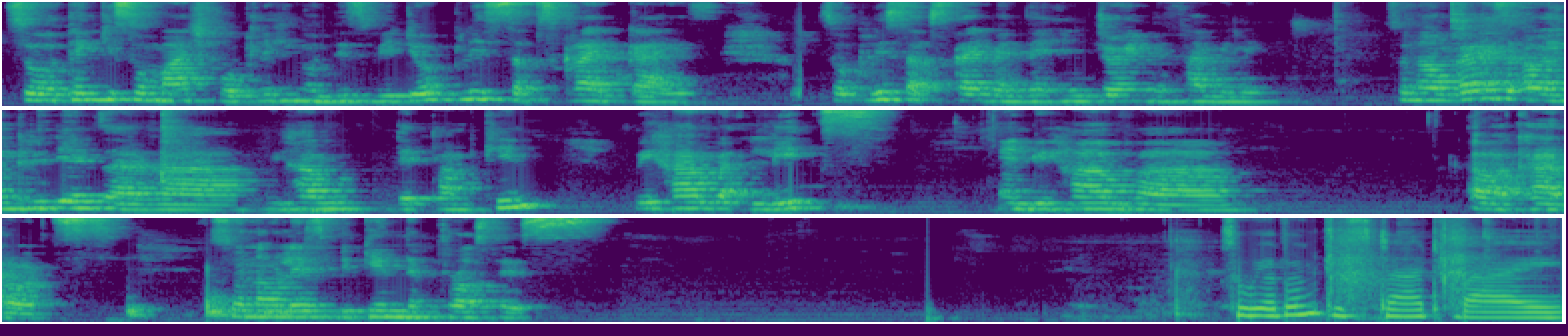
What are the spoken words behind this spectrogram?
So thank you so much for clicking on this video. Please subscribe, guys. So please subscribe and then enjoy the family. So now, guys, our ingredients are uh, we have the pumpkin, we have leeks, and we have uh, our carrots. So now let's begin the process. So we are going to start by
